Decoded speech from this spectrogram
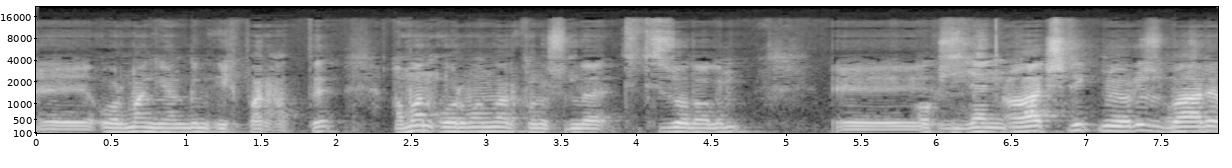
Ee, orman yangın ihbar hattı. Aman ormanlar konusunda titiz olalım. Ee, Oksijen- ağaç dikmiyoruz. Bari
